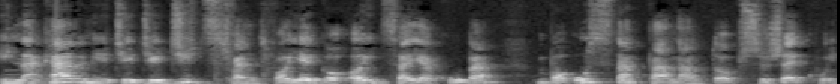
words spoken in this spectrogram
i nakarmię cię dziedzictwem twojego ojca Jakuba, bo usta Pana to przyrzekły.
